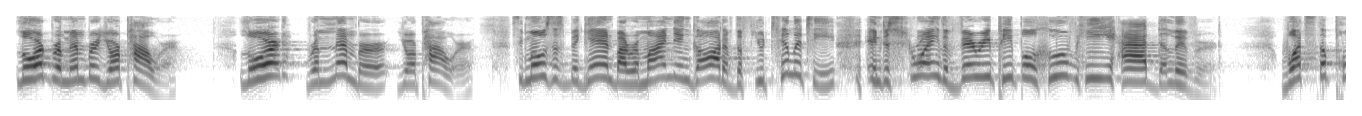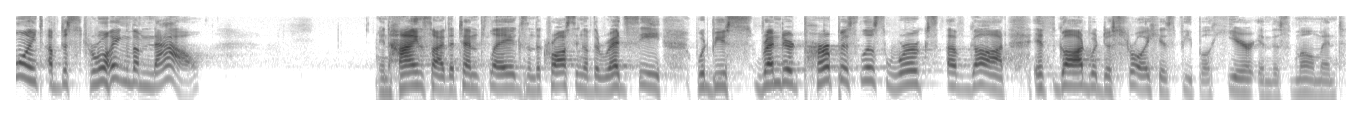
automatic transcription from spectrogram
Lord, remember your power. Lord, remember your power. See, Moses began by reminding God of the futility in destroying the very people whom he had delivered. What's the point of destroying them now? In hindsight, the 10 plagues and the crossing of the Red Sea would be rendered purposeless works of God if God would destroy his people here in this moment.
